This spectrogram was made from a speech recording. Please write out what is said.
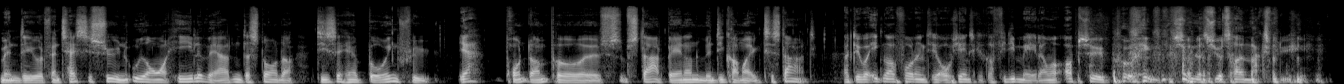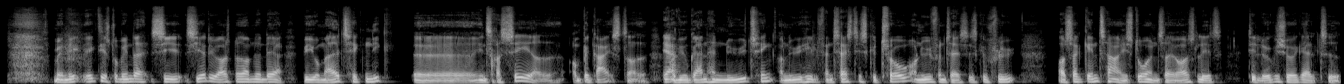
Men det er jo et fantastisk syn. Ud over hele verden, der står der disse her Boeing-fly Ja, rundt om på øh, startbanerne, men de kommer ikke til start. og det var ikke en opfordring til oceanske graffiti-malere om at opsøge Boeing 737 MAX-fly. Men ikke, ikke desto mindre siger, det jo også noget om den der, vi er jo meget teknik øh, interesserede og begejstrede. Ja. og vi vil jo gerne have nye ting, og nye helt fantastiske tog, og nye fantastiske fly. Og så gentager historien sig jo også lidt. Det lykkes jo ikke altid.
